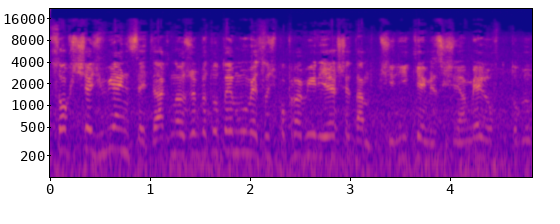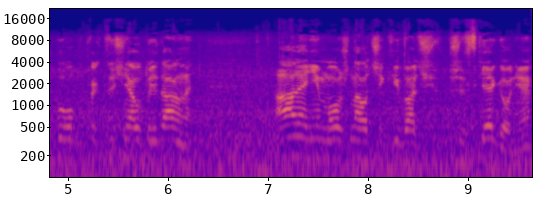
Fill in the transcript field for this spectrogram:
co chcieć więcej, tak? No żeby tutaj mówię, coś poprawili jeszcze tam silnikiem, jest skrzynią biegów, to by było praktycznie auto idealne. Ale nie można oczekiwać wszystkiego, nie?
